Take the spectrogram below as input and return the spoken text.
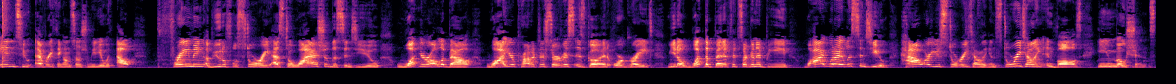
into everything on social media without framing a beautiful story as to why I should listen to you, what you're all about, why your product or service is good or great, you know, what the benefits are going to be, why would I listen to you? How are you storytelling? And storytelling involves emotions.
